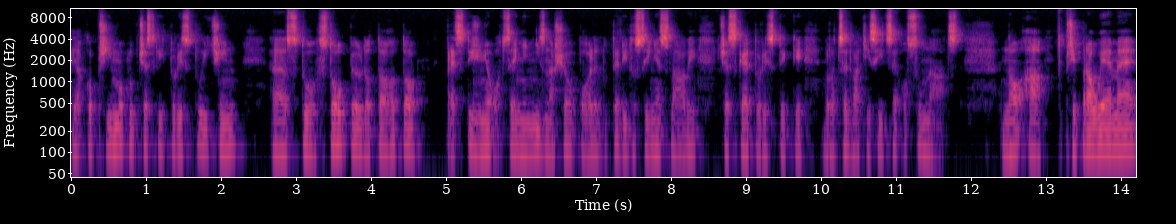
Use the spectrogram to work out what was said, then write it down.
jako přímo klub českých turistů Čín, eh, vstoupil do tohoto prestižního ocenění z našeho pohledu, tedy do síně slávy české turistiky v roce 2018. No a připravujeme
